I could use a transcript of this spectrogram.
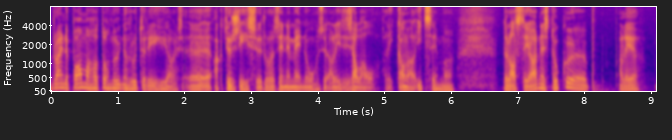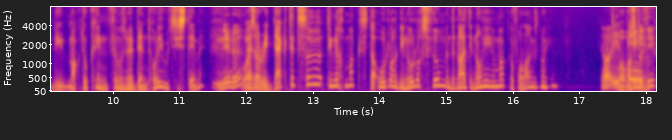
Brian De Palma gaat toch nooit een grote regie, eh, acteursregisseur zijn in mijn ogen. Allee, die zal wel, allee, kan wel iets, hè, maar de laatste jaren is het ook... eh, allee, die maakt ook geen films meer binnen het Hollywood-systeem. hè. Nee, nee. Is dat, Redacted, zo, hij nog gemaakt? Dat oorlog, die oorlogsfilm, en daarna had hij nog een gemaakt, of onlangs nog een. Ja, ik- Wat was er?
